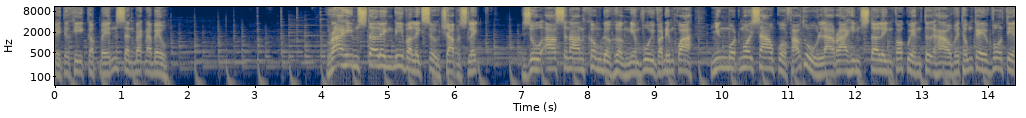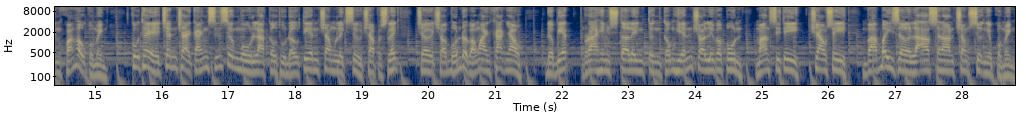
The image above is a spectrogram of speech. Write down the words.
kể từ khi cập bến sân Bernabeu. Raheem Sterling đi vào lịch sử Champions League. Dù Arsenal không được hưởng niềm vui vào đêm qua, nhưng một ngôi sao của pháo thủ là Raheem Sterling có quyền tự hào với thống kê vô tiền khoáng hậu của mình. Cụ thể, chân trải cánh xứ sương mù là cầu thủ đầu tiên trong lịch sử Champions League chơi cho bốn đội bóng Anh khác nhau. Được biết, Raheem Sterling từng cống hiến cho Liverpool, Man City, Chelsea và bây giờ là Arsenal trong sự nghiệp của mình,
